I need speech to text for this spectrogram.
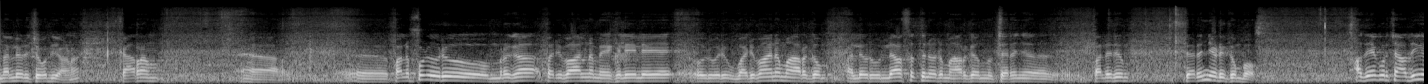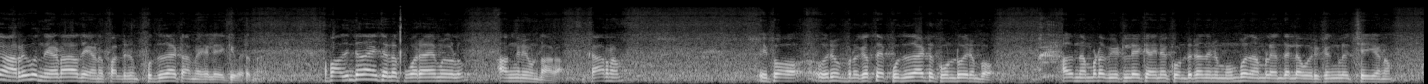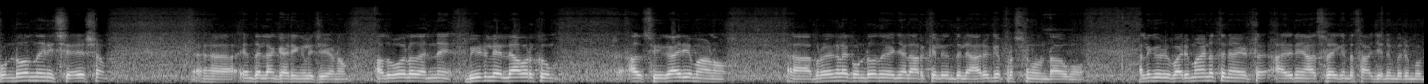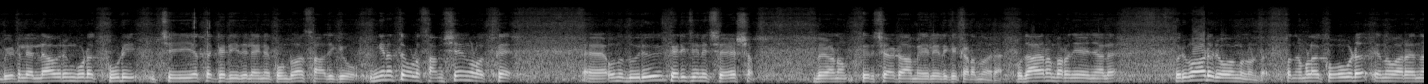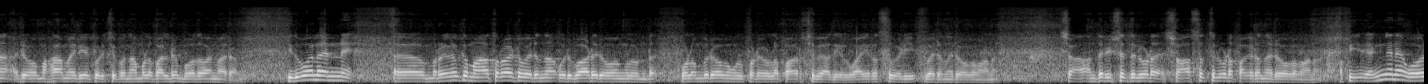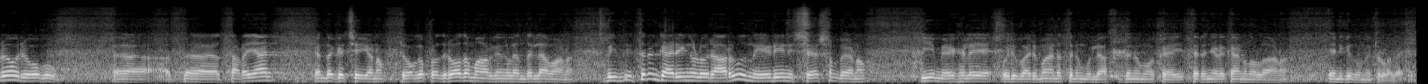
നല്ലൊരു ചോദ്യമാണ്. കാരണം പലപ്പോഴും ഒരു മൃഗപരിപാലന മേഖലയിലെ ഒരു ഒരു വരുമാന മാർഗം അല്ല ഒരു ഉല്ലാസത്തിനൊരു മാർഗം എന്ന് തിരഞ്ഞ് പലരും തിരഞ്ഞെടുക്കുമ്പോൾ അതേക്കുറിച്ച് അധികം അറിവ് നേടാതെയാണ് പലരും പുതുതായിട്ട് ആ മേഖലയിലേക്ക് വരുന്നത്. അപ്പോൾ അതിന്റെതായ ചില പോരായ്മകളും അങ്ങനെ ഉണ്ടാകാം. കാരണം ഇപ്പോൾ ഒരു മൃഗത്തെ പുതുതായിട്ട് കൊണ്ടുവരുമ്പോൾ അത് നമ്മുടെ വീട്ടിലേക്ക് അതിനെ കൊണ്ടുവരുന്നതിന് മുമ്പ് നമ്മൾ എന്തെല്ലാം ഒരുക്കങ്ങൾ ചെയ്യണം. കൊണ്ടുവന്നതിന് ശേഷം എന്തെല്ലാം കാര്യങ്ങൾ ചെയ്യണം. അതുപോലെ തന്നെ വീട്ടിലെ എല്ലാവർക്കും അത് സ്വീകാര്യമാണോ? മൃഗങ്ങളെ കൊണ്ടുവന്നു കഴിഞ്ഞാൽ ആർക്കെങ്കിലും എന്തെങ്കിലും ആരോഗ്യ പ്രശ്നങ്ങൾ ഉണ്ടാകുമോ? അല്ലെങ്കിൽ ഒരു വരുമാനത്തിനായിട്ട് അതിനെ ആശ്രയിക്കേണ്ട സാഹചര്യം വരുമ്പോൾ വീട്ടിലെല്ലാവരും കൂടെ കൂടി ചെയ്യത്തക്ക രീതിയിൽ അതിനെ കൊണ്ടുപോകാൻ സാധിക്കുമോ? ഇങ്ങനത്തെ ഉള്ള സംശയങ്ങളൊക്കെ ഒന്ന് ദൂരീകരിച്ചതിന് ശേഷം വേണം തീർച്ചയായിട്ടും ആ മേഖലയിലേക്ക് കടന്നു വരാൻ. ഉദാഹരണം പറഞ്ഞു കഴിഞ്ഞാൽ ഒരുപാട് രോഗങ്ങളുണ്ട്. ഇപ്പം നമ്മൾ കോവിഡ് എന്ന് പറയുന്ന രോഗ മഹാമാരിയെക്കുറിച്ച് ഇപ്പോൾ നമ്മൾ പലരും ബോധവാന്മാരാണ്. ഇതുപോലെ തന്നെ മൃഗങ്ങൾക്ക് മാത്രമായിട്ട് വരുന്ന ഒരുപാട് രോഗങ്ങളുണ്ട്. കുളമ്പ് രോഗം ഉൾപ്പെടെയുള്ള പകർച്ചവ്യാധികൾ വൈറസ് വഴി വരുന്ന രോഗമാണ്. അന്തരീക്ഷത്തിലൂടെ ശ്വാസത്തിലൂടെ പകരുന്ന രോഗമാണ്. അപ്പോൾ എങ്ങനെ ഓരോ രോഗവും തടയാൻ എന്തൊക്കെ ചെയ്യണം രോഗപ്രതിരോധ മാർഗങ്ങൾ എന്തെല്ലാമാണ് അപ്പോൾ ഇത് ഇത്തരം കാര്യങ്ങൾ ഒരു അറിവ് നേടിയതിന് ശേഷം വേണം ഈ മേഖലയെ ഒരു വരുമാനത്തിനും ഉല്ലാസത്തിനും ഒക്കെ തിരഞ്ഞെടുക്കാനെന്നുള്ളതാണ് എനിക്ക് തോന്നിയിട്ടുള്ള കാര്യം.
